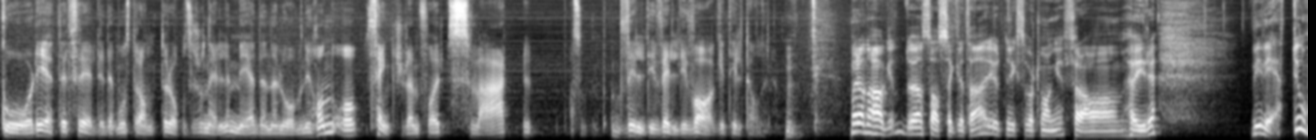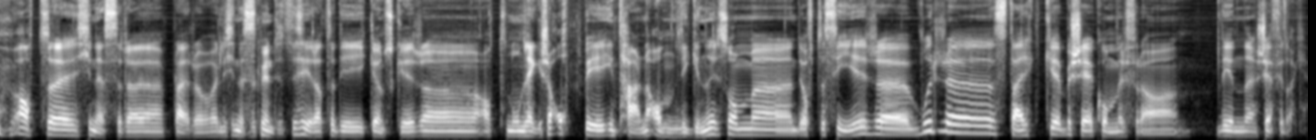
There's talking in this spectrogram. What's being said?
går de etter fredelige demonstranter og opposisjonelle med denne loven i hånd, og fengsler dem for svært altså, veldig, veldig vage tiltaler. Mm. Marianne Hagen, du er statssekretær i Utenriksdepartementet fra Høyre. Vi vet jo at eh, å, eller kinesiske myndigheter sier at de ikke ønsker eh, at noen legger seg opp i interne anliggender, som eh, de ofte sier. Hvor sterk beskjed kommer fra din sjef i dag?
